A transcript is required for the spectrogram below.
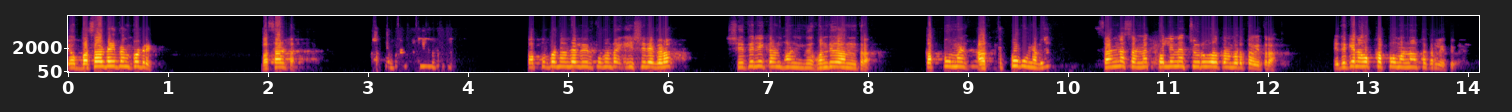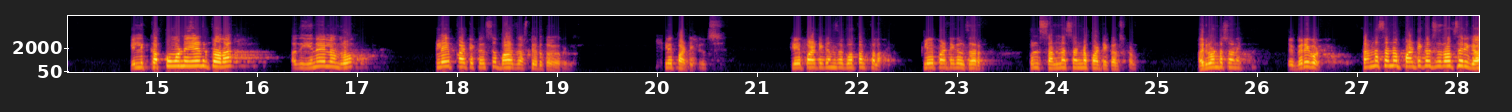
ಇವಾಗ ಬಸಾಲ್ಟ್ ಐತೆ ಅನ್ಕೊಡ್ರಿ ಬಸಾಲ್ಟ್ ಕಪ್ಪು ಬಣ್ಣದಲ್ಲಿ ಇರ್ತಕ್ಕಂಥ ಈ ಶಿಲೆಗಳು ಶಿಥಿಲೀಕರಣ ಹೊಂದಿ- ಹೊಂದಿದ ನಂತರ ಕಪ್ಪು ಮಣ್ಣು ಕಪ್ಪು ಬಣ್ಣದ ಸಣ್ಣ ಸಣ್ಣ ಕಲ್ಲಿನ ಚೂರುಗಳು ಕಂಡು ಬರ್ತಾವ ಇದಕ್ಕೆ ನಾವು ಕಪ್ಪು ಮಣ್ಣು ಅಂತ ಕರೀತೀವಿ. ಇಲ್ಲಿ ಕಪ್ಪು ಮಣ್ಣು ಏನಿರ್ತಾರ ಅದು ಏನೇ ಇಲ್ಲ ಅಂದ್ರು ಕ್ಲೇ ಪಾರ್ಟಿಕಲ್ಸ್ ಬಹಳ ಜಾಸ್ತಿ ಇರ್ತವೆ ಇದ್ರಲ್ಲಿ. ಕ್ಲೇ ಪಾರ್ಟಿಕಲ್ಸ್ ಕ್ಲೇ ಪಾರ್ಟಿಕಲ್ಸ್ ಗೊತ್ತಾಗ್ತಲ್ಲ? ಕ್ಲೇ ಪಾರ್ಟಿಕಲ್ಸ್ ಸರ್ ಫುಲ್ ಸಣ್ಣ ಸಣ್ಣ ಪಾರ್ಟಿಕಲ್ಸ್ಗಳು ಅರಿವಂಡ ಸಣ್ಣ ವೆರಿ ಗುಡ್ ಸಣ್ಣ ಸಣ್ಣ ಪಾರ್ಟಿಕಲ್ಸ್ ಅದಾವ ಸರ್ ಈಗ.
